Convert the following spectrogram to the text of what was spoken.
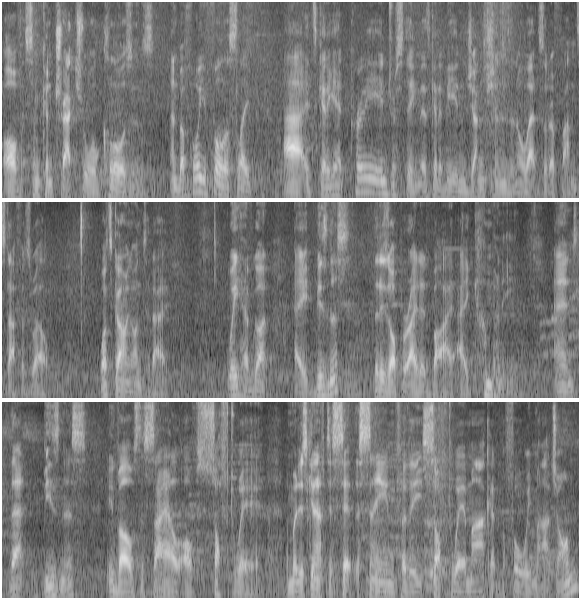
of some contractual clauses. And before you fall asleep, uh, it's going to get pretty interesting. There's going to be injunctions and all that sort of fun stuff as well. What's going on today? We have got a business that is operated by a company, and that business involves the sale of software. And we're just going to have to set the scene for the software market before we march on.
